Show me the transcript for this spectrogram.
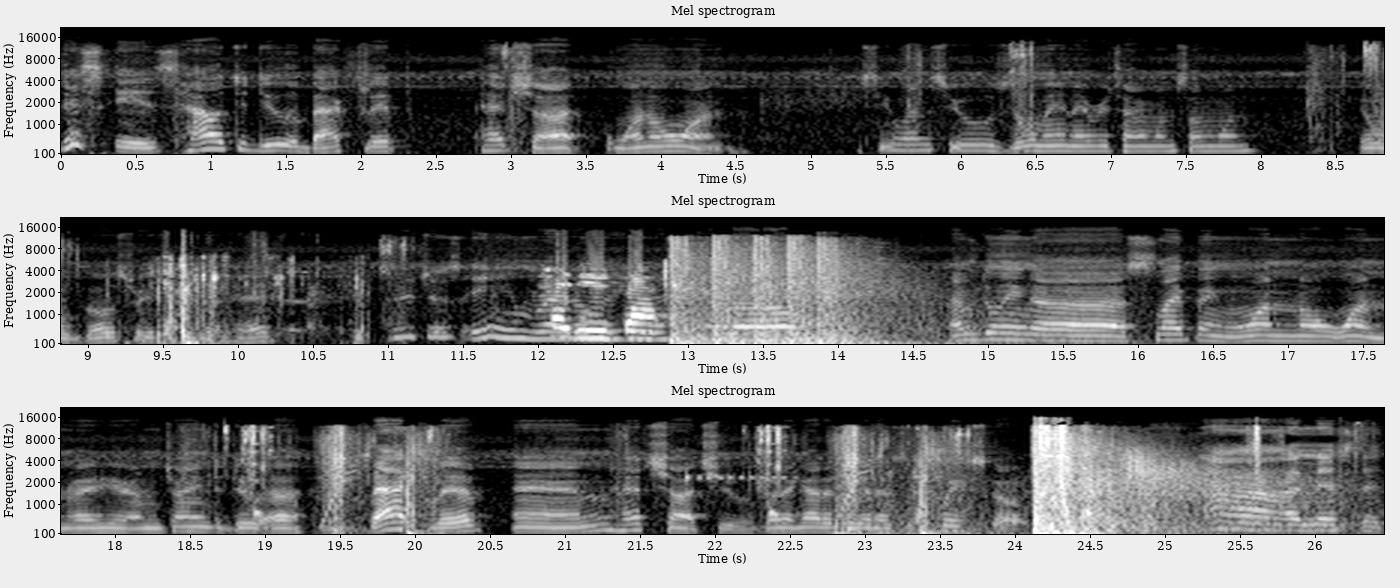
This is how to do a backflip headshot 101. You see once you zoom in every time on someone, it will go straight to their head. So you just aim right I over that. Hello. I'm doing a sniping 101 right here. I'm trying to do a backflip and headshot you, but I gotta do it as a quick scope. Ah, I missed it.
